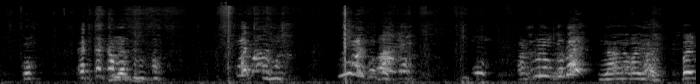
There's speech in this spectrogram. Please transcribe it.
একটা কাম না না ভাই ভাই। ভাই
